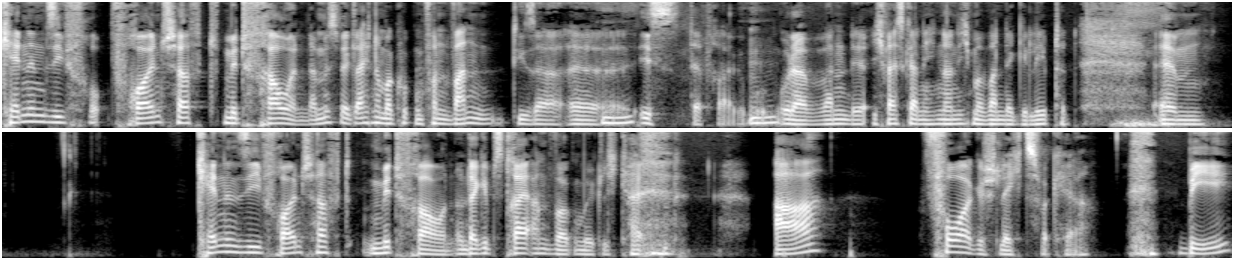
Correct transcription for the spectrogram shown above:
kennen Sie Fre Freundschaft mit Frauen? Da müssen wir gleich nochmal gucken, von wann dieser äh, Mhm. ist der Fragebogen Mhm. oder wann der. Ich weiß gar nicht noch nicht mal, wann der gelebt hat. Ähm, kennen Sie Freundschaft mit Frauen? Und da gibt's drei Antwortmöglichkeiten. A. Vor Geschlechtsverkehr. B.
